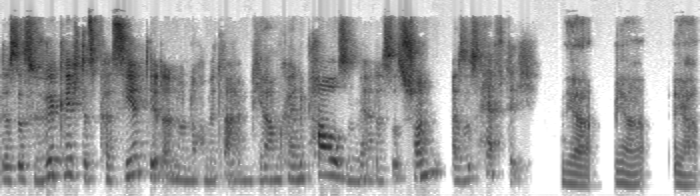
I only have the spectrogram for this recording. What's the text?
das, ist wirklich, das passiert dir dann nur noch mit einem. Die haben keine Pausen mehr. Das ist schon, also es ist heftig. Ja, ja, ja.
